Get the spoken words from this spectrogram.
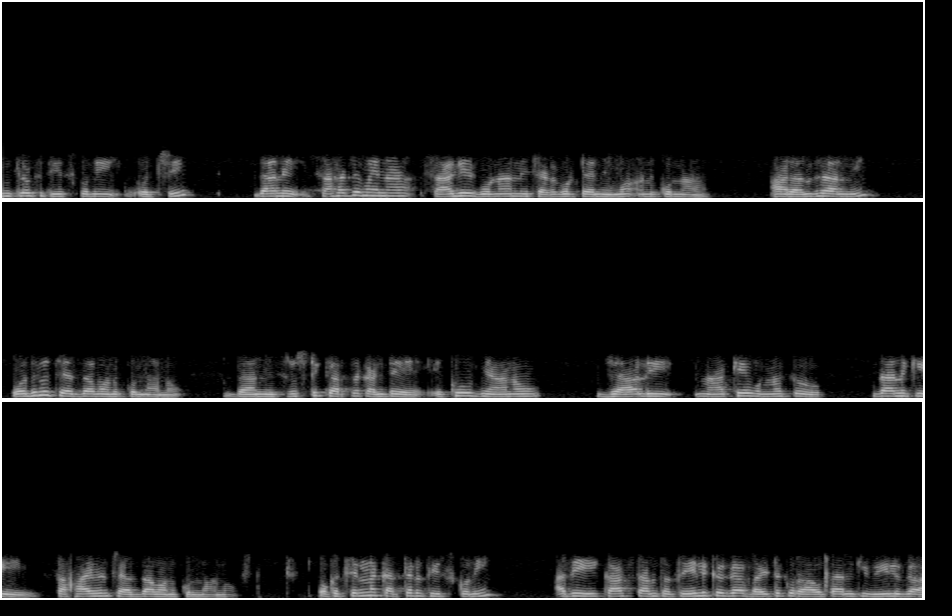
ఇంట్లోకి తీసుకుని వచ్చి దాని సహజమైన సాగే గుణాన్ని చెడగొట్టానేమో అనుకున్న ఆ రంధ్రాన్ని వదులు చేద్దాం అనుకున్నాను. దాన్ని సృష్టికర్త కంటే ఎక్కువ జ్ఞానం జాలి నాకే ఉన్నట్టు దానికి సహాయం చేద్దాం అనుకున్నాను. ఒక చిన్న కత్తెర తీసుకొని అది కాస్త అంత తేలికగా బయటకు రావటానికి వీలుగా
